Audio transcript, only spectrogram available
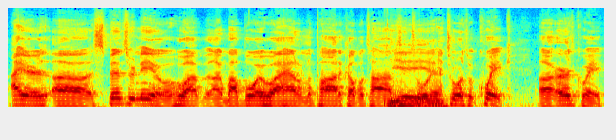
I hear uh, Spencer Neal, who I like my boy, who I had on the pod a couple times. he, toured, yeah. he tours with Quake, uh, Earthquake.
